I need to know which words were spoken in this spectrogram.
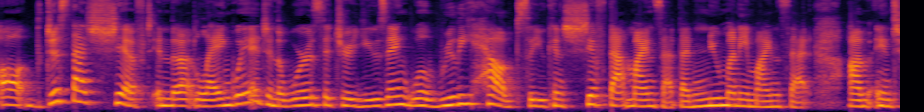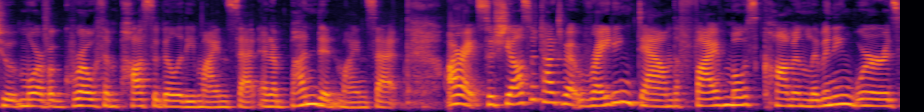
all, just that shift in the language and the words that you're using will really help so you can shift that mindset, that new money mindset, um, into more of a growth and possibility mindset, an abundant mindset. All right, so she also talked about writing down the five most common limiting words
